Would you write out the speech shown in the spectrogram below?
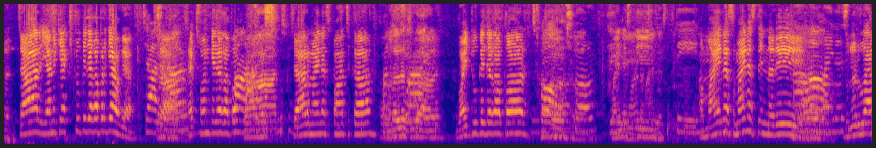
तो चार यानी कि एक्स टू की जगह पर क्या हो गया? चार। एक्स वन की जगह पर चार माइनस पाँच का वाई टू के जगह पर? माइनस तीन। माइनस माइनस तीन न रे दुलरुआ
